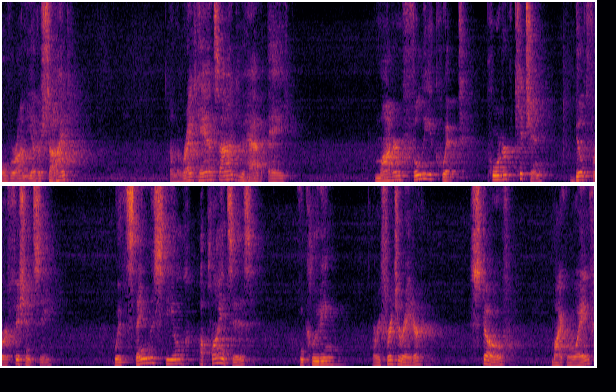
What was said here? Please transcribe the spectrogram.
Over on the other side, on the right hand side, you have a modern, fully equipped Porter kitchen built for efficiency with stainless steel appliances, including a refrigerator, stove, microwave,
